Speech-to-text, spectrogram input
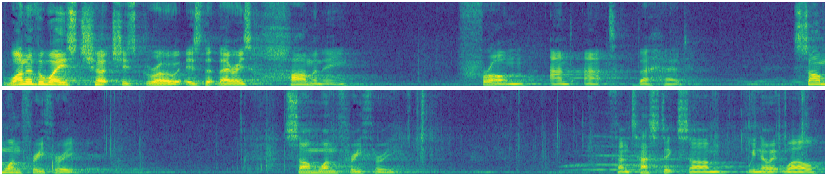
one of the ways churches grow is that there is harmony from and at the head. Psalm 133. Psalm 133. Fantastic psalm. We know it well.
